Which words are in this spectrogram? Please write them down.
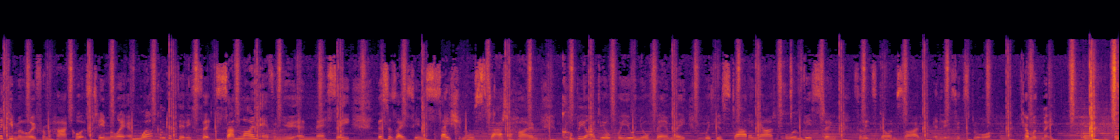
from Harcourts Team Malloy and welcome to 36 Sunline Avenue in Massey. This is a sensational starter home. Could be ideal for you and your family whether you're starting out or investing. So let's go inside and let's explore. Come with me.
